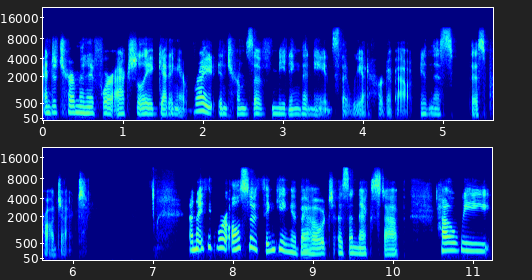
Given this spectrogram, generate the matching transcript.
and determine if we're actually getting it right in terms of meeting the needs that we had heard about in this, this project. And I think we're also thinking about as a next step, how we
